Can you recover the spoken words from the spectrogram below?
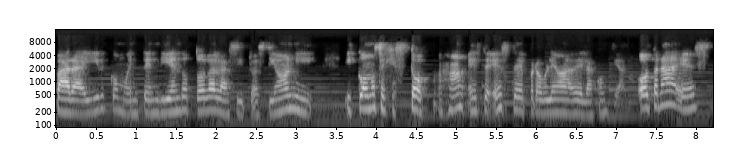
para ir como entendiendo toda la situación y, y cómo se gestó este, este problema de la confianza. Otra es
